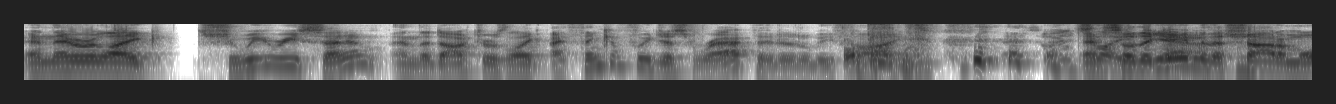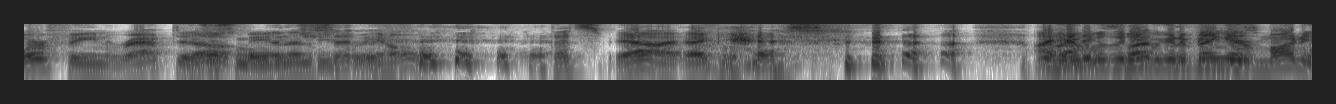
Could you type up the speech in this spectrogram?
and they were like, "Should we reset it?" And the doctor was like, "I think if we just wrap it, it'll be fine." It's and like, so they yeah, gave me the shot of morphine, wrapped it You up, and it then cheaper. sent me home. That's. Yeah, I, I guess. I I had it wasn't but even gonna the be your is- money.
